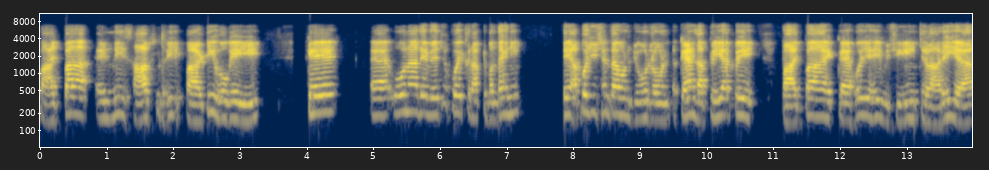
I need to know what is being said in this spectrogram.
ਭਾਜਪਾ ਇੰਨੀ ਸਾਫ਼ ਸੁਥਰੀ ਪਾਰਟੀ ਹੋ ਗਈ ਕਿ ਉਹਨਾਂ ਦੇ ਵਿੱਚ ਕੋਈ ਕਰਪਟ ਬੰਦਾ ਹੀ ਨਹੀਂ। ਤੇ ਆਪੋਜੀਸ਼ਨ ਤਾਂ ਹੁਣ ਜ਼ੋਰ ਲਾਉਣ, ਕਹਿਣ ਲੱਗ ਪਈ ਆ ਵੀ ਭਾਜਪਾ ਇੱਕ ਇਹੋ ਜਿਹੀ ਮਸ਼ੀਨ ਚਲਾ ਰਹੀ ਆ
